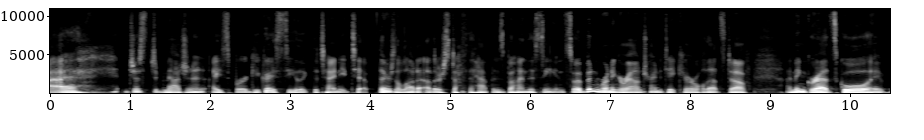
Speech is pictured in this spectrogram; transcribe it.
I just imagine an iceberg. You guys see like the tiny tip. There's a lot of other stuff that happens behind the scenes. So I've been running around trying to take care of all that stuff. I'm in grad school. I have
